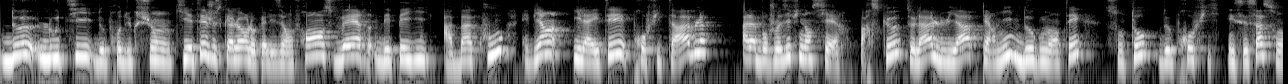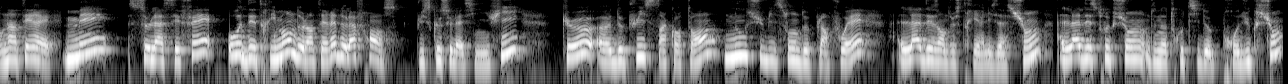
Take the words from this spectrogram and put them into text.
de l'outil de production qui était jusqu'alors localisé en France vers des pays à bas coût, eh bien, il a été profitable à la bourgeoisie financière parce que cela lui a permis d'augmenter son taux de profit. Et c'est ça son intérêt. Mais cela s'est fait au détriment de l'intérêt de la France, puisque cela signifie que euh, depuis 50 ans, nous subissons de plein fouet la désindustrialisation, la destruction de notre outil de production,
